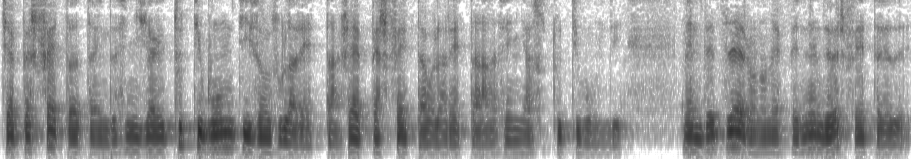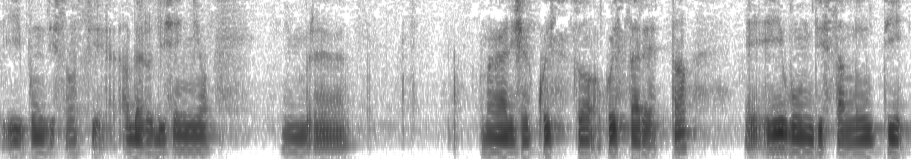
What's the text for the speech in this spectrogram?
cioè perfetto adattamento, significa che tutti i punti sono sulla retta, cioè è perfetta quella retta, segna su tutti i punti. Mentre 0 non è per niente perfetta, i punti sono tutti... Vabbè, lo disegno in breve. Magari c'è questa retta e, e i punti stanno tutti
